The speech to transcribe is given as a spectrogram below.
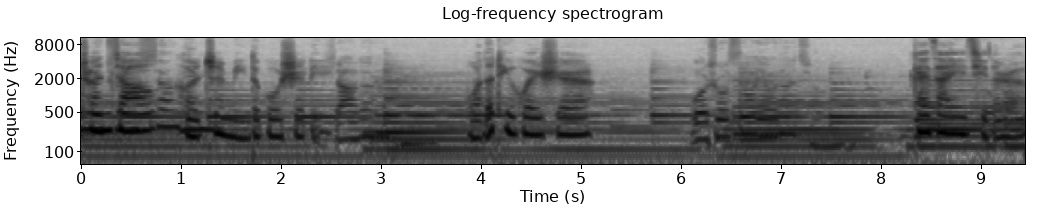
春娇和志明的故事里，我的体会是，该在一起的人，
